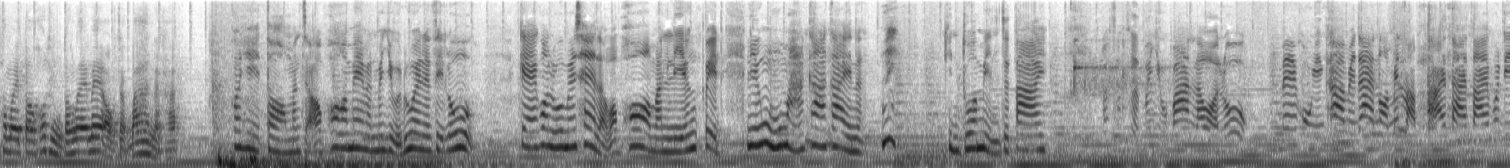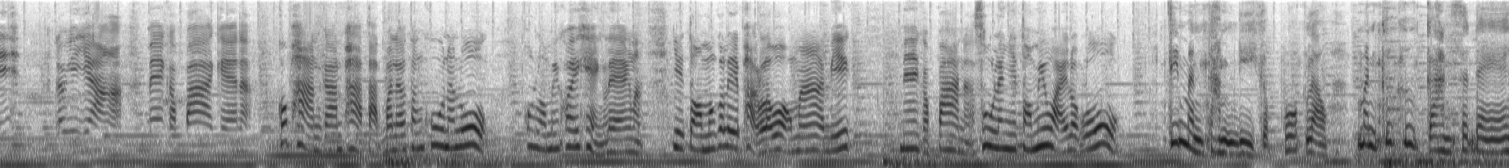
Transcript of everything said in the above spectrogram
ทำไมตองเขาถึงต้องไล่แม่ออกจากบ้านนะครับ ก็ยายตองมันจะเอาพ่อแม่มันมาอยู่ด้วยนะสิลูก แกก็รู้ไม่ใช่เหรอว่าพ่อมันเลี้ยงเป็ดเลี้ยงหมูหมากาไก่น่ะเฮ้ยกินตัวเหม็นจะตายแล้วถ้าเกิดมาอยู่บ้านเราอะลูก แม่คงกินข้าวไม่ได้นอนไม่หลับตายตายตายพอดี แล้วอีกอย่างอะแม่กับป้าแกน่ะ ก็ผ่านการผ่าตัดมาแล้วทั้งคู่นะลูก พวกเราไม่ค่อยแข็งแรงน่ะยายตองมันก็เลยผลักเราออกมาบิ๊ก แม่กับป้าน่ะ สู้แรงยายตองไม่ไหวหรอกลูก ที่มันทำดีกับพวกเรา มันก็คือการแสดง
